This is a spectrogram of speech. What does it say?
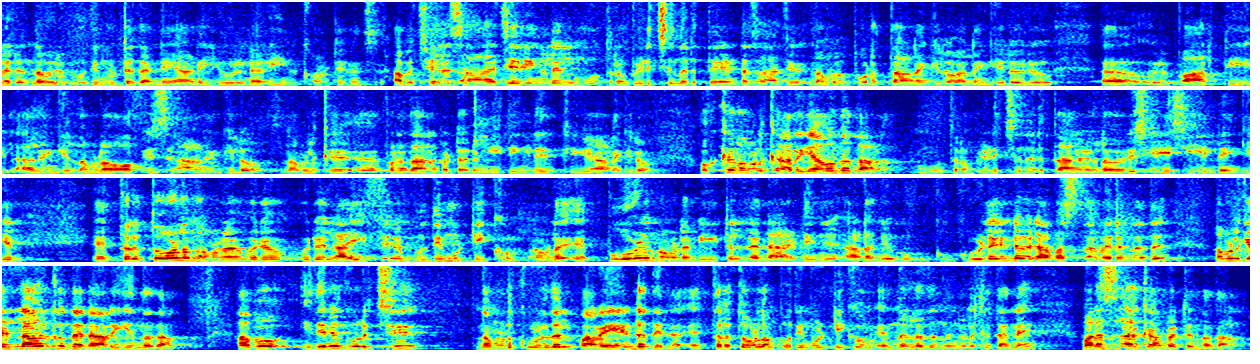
വരുന്ന ഒരു ബുദ്ധിമുട്ട് തന്നെയാണ് യൂറിനറി ഇൻകോണ്ടിനൻസ് അപ്പൊ ചില സാഹചര്യങ്ങളിൽ മൂത്രം പിടിച്ചു നിർത്തേണ്ട സാഹചര്യം നമ്മൾ പുറത്താണെങ്കിലോ അല്ലെങ്കിൽ ഒരു ഒരു പാർട്ടിയിൽ അല്ലെങ്കിൽ നമ്മുടെ ഓഫീസിലാണെങ്കിലോ നമുക്ക് പ്രധാനപ്പെട്ട ഒരു മീറ്റിംഗിൽ ഇരിക്കുകയാണെങ്കിലോ ഒക്കെ നമുക്ക് അറിയാവുന്നതാണ്. മൂത്രം പിടിച്ചു നിർത്താനുള്ള ഒരു ശേഷി ഇല്ലെങ്കിൽ എത്രത്തോളം നമ്മുടെ ഒരു ഒരു ലൈഫിനെ ബുദ്ധിമുട്ടിക്കും നമ്മൾ എപ്പോഴും നമ്മുടെ വീട്ടിൽ തന്നെ അടിഞ്ഞ് അടഞ്ഞു കൂടേണ്ട ഒരു അവസ്ഥ വരുന്നത് നമ്മൾക്ക് എല്ലാവർക്കും തന്നെ അറിയുന്നതാണ്. അപ്പോൾ ഇതിനെക്കുറിച്ച് നമ്മൾ കൂടുതൽ പറയേണ്ടതില്ല. എത്രത്തോളം ബുദ്ധിമുട്ടിക്കും എന്നുള്ളത് നിങ്ങൾക്ക് തന്നെ മനസ്സിലാക്കാൻ പറ്റുന്നതാണ്.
